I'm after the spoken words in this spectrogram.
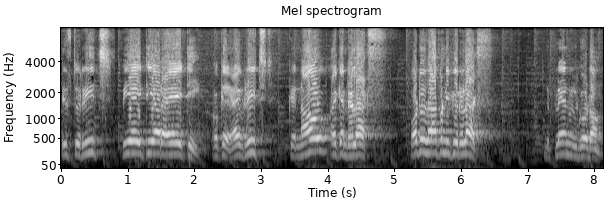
is to reach VIT or IIT. Okay, I've reached. Okay, now I can relax. What will happen if you relax? The plane will go down.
